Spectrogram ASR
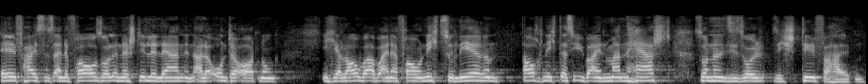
11 heißt es, eine Frau soll in der Stille lernen, in aller Unterordnung. Ich erlaube aber einer Frau nicht zu lehren, auch nicht, dass sie über einen Mann herrscht, sondern sie soll sich still verhalten.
